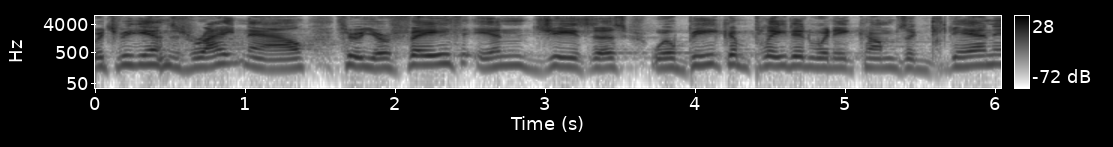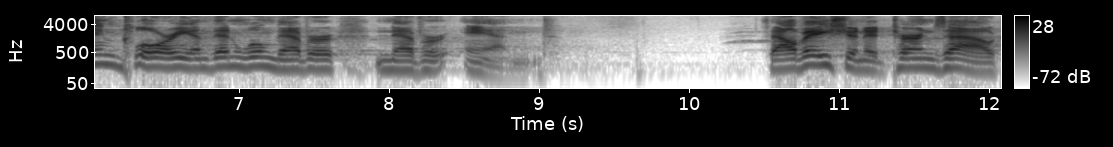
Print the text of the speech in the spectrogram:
which begins right now through your faith in Jesus, will be completed when he comes again in glory and then will never, never end. Salvation, it turns out,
